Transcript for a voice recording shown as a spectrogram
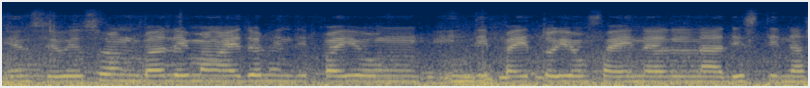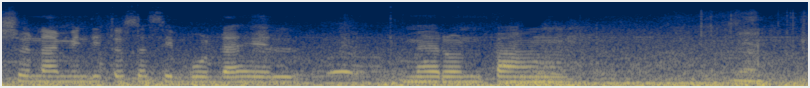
Yan si Wilson, bali mga idol, hindi pa yung hindi pa ito yung final na destination namin dito sa Cebu dahil meron pang Yan.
